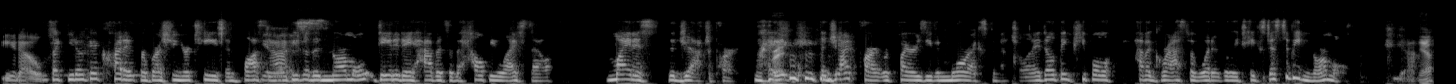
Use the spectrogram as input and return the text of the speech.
you know. It's like you don't get credit for brushing your teeth and flossing. Yes. Like these are the normal day to day habits of a healthy lifestyle, minus the jacked part, right? right. the jacked part requires even more exponential. And I don't think people have a grasp of what it really takes just to be normal. Yeah. Yeah.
